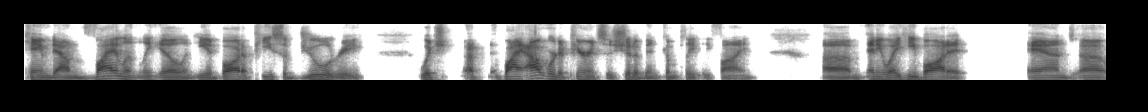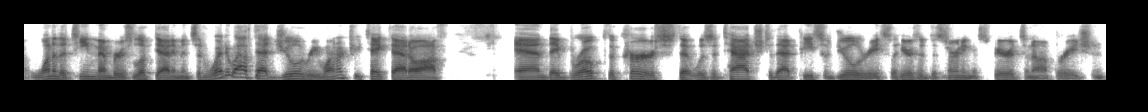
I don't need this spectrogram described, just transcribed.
came down violently ill, and he had bought a piece of jewelry, which uh, by outward appearances should have been completely fine. Um, anyway, he bought it, And uh, one of the team members looked at him and said, What about that jewelry? Why don't you take that off? And they broke the curse that was attached to that piece of jewelry. So here's a discerning of spirits in operation.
